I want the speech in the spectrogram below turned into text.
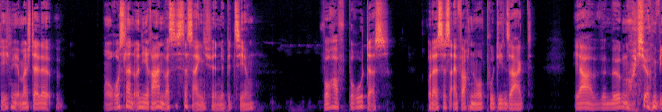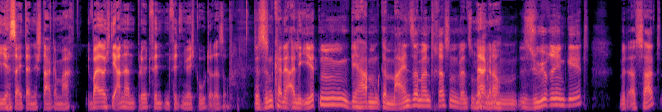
die ich mir immer stelle, Russland und Iran, was ist das eigentlich für eine Beziehung? Worauf beruht das? Oder ist es einfach nur, Putin sagt, ja, wir mögen euch irgendwie, ihr seid eine starke Macht. Weil euch die anderen blöd finden, finden wir euch gut oder so. Das sind keine Alliierten, die haben gemeinsame Interessen, wenn es zum Ja, Beispiel genau. um Syrien geht mit Assad.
